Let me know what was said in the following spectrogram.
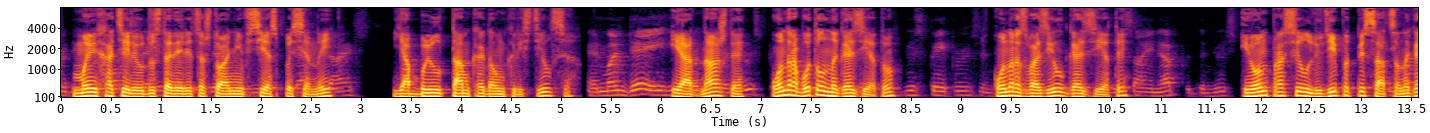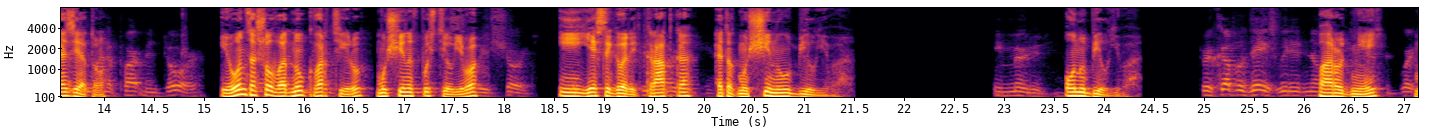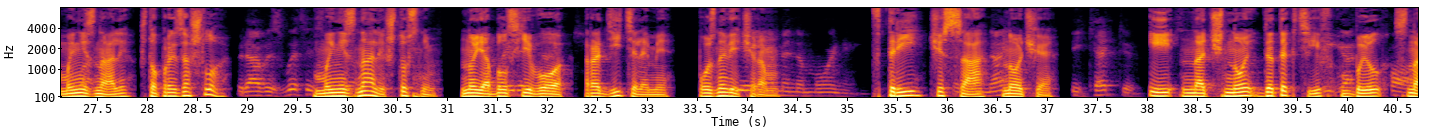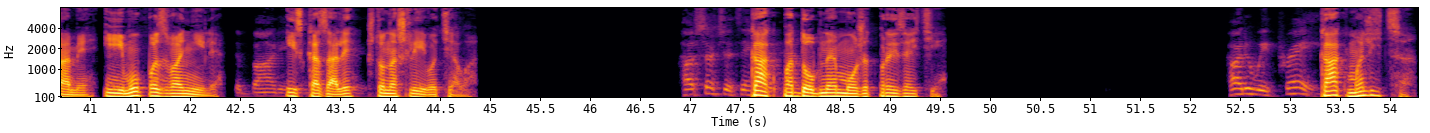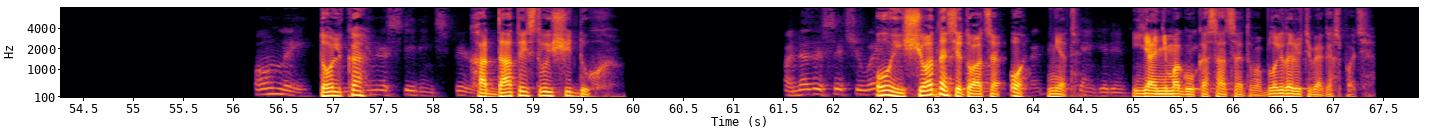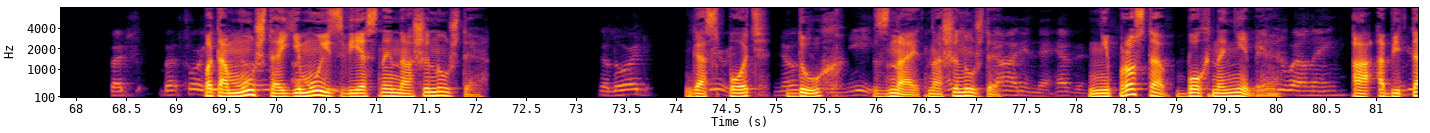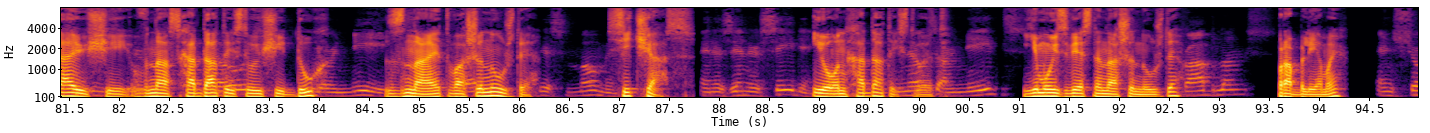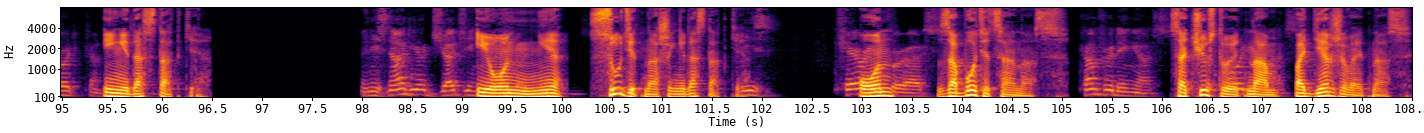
Мы хотели удостовериться, что они все спасены. Я был там, когда он крестился. И однажды он работал на газету, он развозил газеты, и он просил людей подписаться на газету. И он зашел в одну квартиру, мужчина впустил его, и, если говорить кратко, этот мужчина убил его. Он убил его. Пару дней мы не знали, что произошло. Мы не знали, что с ним. Но я был с его родителями поздно вечером, в три часа ночи. И ночной детектив был с нами, и ему позвонили и сказали, что нашли его тело. Как подобное может произойти? Как молиться? Только ходатайствующий дух. О, еще одна ситуация. О, нет, я не могу касаться этого. Благодарю тебя, Господь. Потому что Ему известны наши нужды. Господь, Дух, знает наши нужды. Не просто Бог на небе, а обитающий в нас ходатайствующий Дух знает ваши нужды сейчас. И Он ходатайствует. Ему известны наши нужды, проблемы и недостатки. И Он не судит наши недостатки. Он заботится о нас, сочувствует нам, поддерживает нас,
